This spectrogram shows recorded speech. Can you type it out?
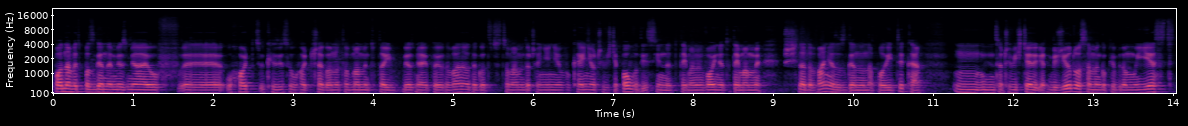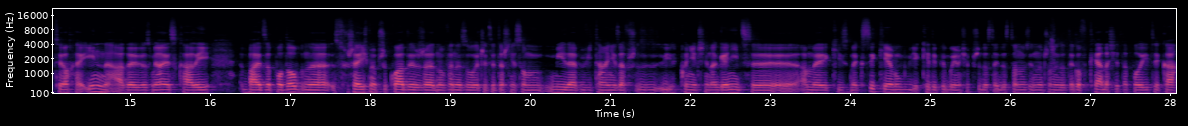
po, nawet pod względem rozmiarów uchodźców, kryzysu uchodźczego, no to mamy tutaj rozmiary porównywane do tego, co mamy do czynienia w Ukrainie. Oczywiście powód jest inny, tutaj mamy wojnę, tutaj mamy prześladowania ze względu na politykę, więc oczywiście jakby źródło samego problemu jest trochę inne, ale rozmiary skali bardzo podobne. Słyszeliśmy przykłady, że no Wenezuelczycy też nie są mile witani zawsze, koniecznie na granicy Ameryki z Meksykiem, kiedy próbują się przedostać do Stanów Zjednoczonych, do tego wkrada się ta polityka.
